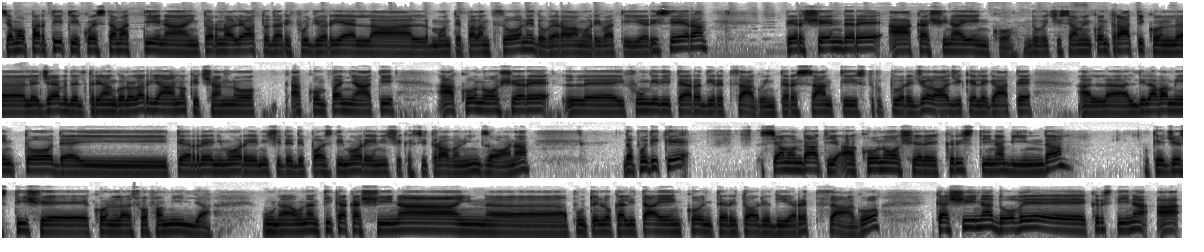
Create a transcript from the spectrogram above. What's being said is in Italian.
Siamo partiti questa mattina intorno alle 8 dal rifugio Riella al Monte Palanzone dove eravamo arrivati ieri sera per scendere a Cascinaenco dove ci siamo incontrati con le GEV del Triangolo Lariano che ci hanno accompagnati a conoscere le, i funghi di terra di Rezzago, interessanti strutture geologiche legate al, al, dilavamento dei terreni morenici, dei depositi morenici che si trovano in zona. Dopodiché siamo andati a conoscere Cristina Binda che gestisce con la sua famiglia una, un'antica cascina in, uh, appunto in località Enco in territorio di Rezzago Cascina dove Cristina ha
